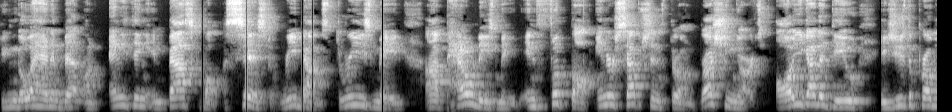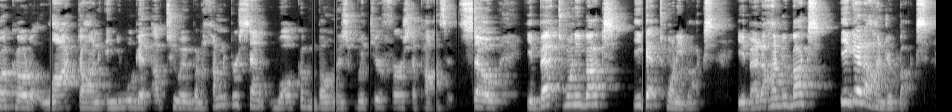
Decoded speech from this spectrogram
You can go ahead and bet on anything in basketball assists, rebounds, threes made, uh, penalties made, in football, interceptions thrown, rushing yards. All you got to do is use the promo code LOCKED ON, and you will get up to a 100% welcome bonus bonus with your first deposit. So you bet 20 bucks, you get 20 bucks. You bet 100 bucks, you get 100 bucks.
